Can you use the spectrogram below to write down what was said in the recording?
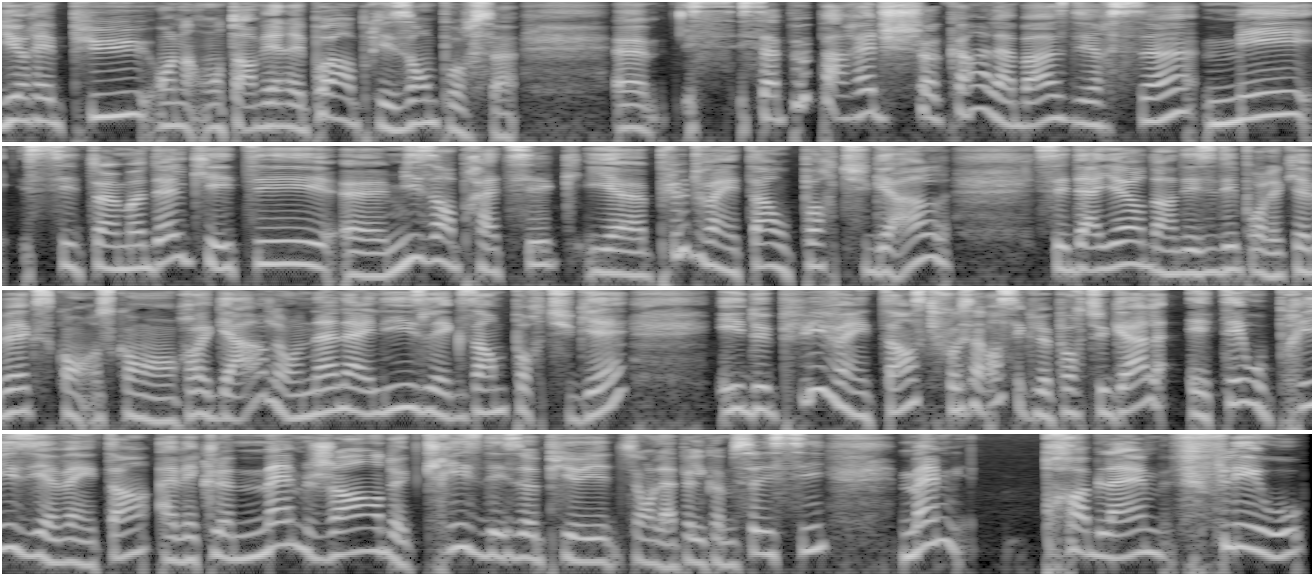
il aurait pu, on, on t'enverrait pas en prison pour ça. Euh, ça peut paraître choquant à la base dire ça, mais c'est un modèle qui a été euh, mis en pratique il y a plus de 20 ans au Portugal. C'est d'ailleurs dans des idées pour le Québec ce qu'on regarde, on analyse l'exemple portugais et depuis 20 ans, ce qu'il faut savoir c'est que le Portugal était aux prises il y a 20 ans avec le même genre de crise des opioïdes, on l'appelle comme ça ici, même problème, fléau.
